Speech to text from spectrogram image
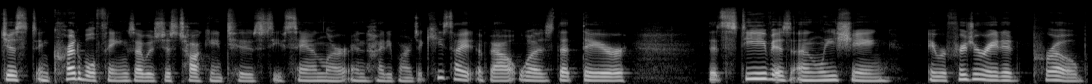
just incredible things I was just talking to Steve Sandler and Heidi Barnes at Keysight about was that they're that Steve is unleashing a refrigerated probe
